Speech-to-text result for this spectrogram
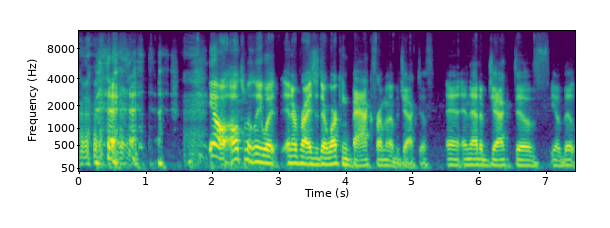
you know, ultimately, what enterprises they're working back from an objective, and, and that objective, you know, the,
